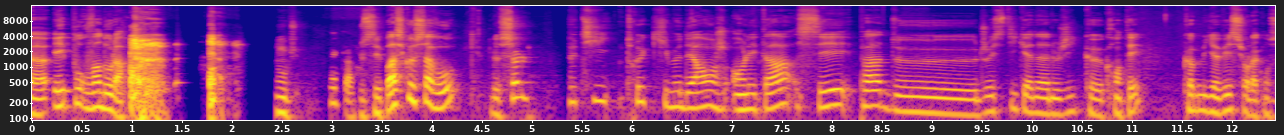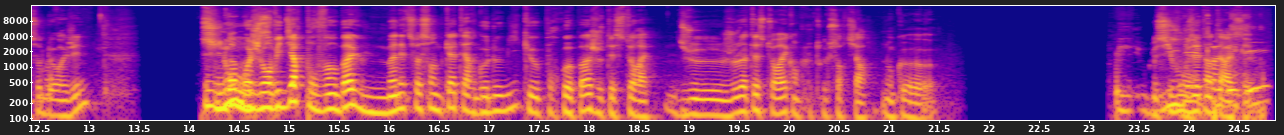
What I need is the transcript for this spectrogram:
euh, et pour 20 dollars. Donc je sais pas ce que ça vaut. Le seul petit truc qui me dérange en l'état, c'est pas de joystick analogique euh, cranté, comme il y avait sur la console d'origine. Sinon, moi j'ai envie de dire pour 20 balles, une manette 64 ergonomique, euh, pourquoi pas, je testerai. Je, je la testerai quand le truc sortira. Donc, euh, si vous L'idée êtes intéressé.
